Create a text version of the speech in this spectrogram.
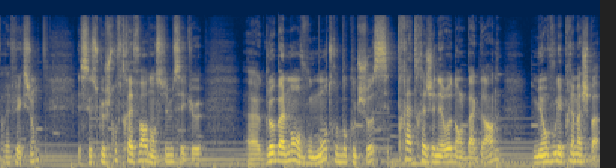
réflexion, et c'est ce que je trouve très fort dans ce film, c'est que euh, globalement on vous montre beaucoup de choses, c'est très très généreux dans le background, mais on vous les prémâche pas.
